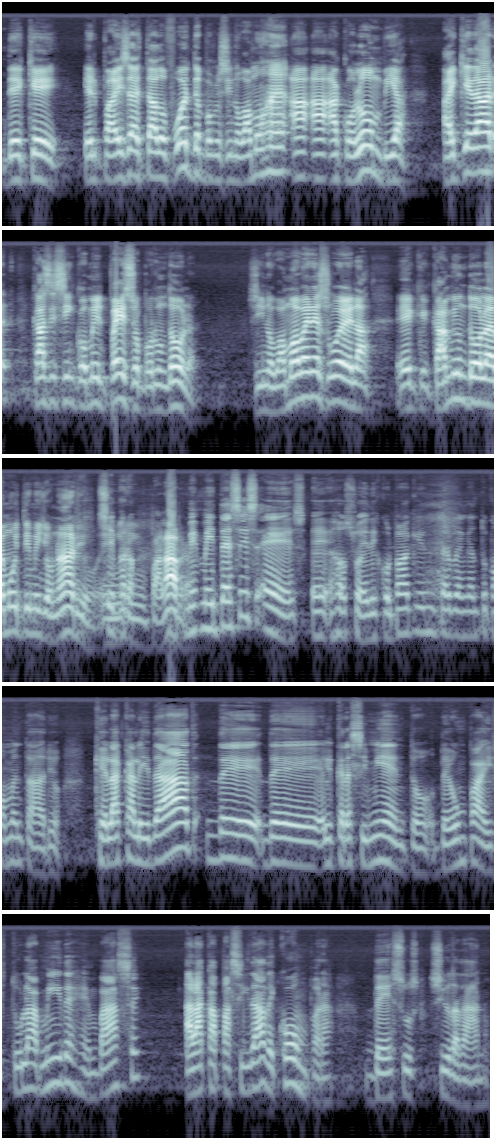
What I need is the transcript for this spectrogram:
de que el país ha estado fuerte, porque si nos vamos a, Colombia, hay que dar casi 5 mil pesos por un dólar. Si nos vamos a Venezuela, eh, que cambie un dólar multimillonario, en, palabras. Mi, tesis es, eh, Josué, disculpa que intervenga en tu comentario, que la calidad del de, crecimiento de un país, tú la mides en base a la capacidad de compra de sus ciudadanos.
